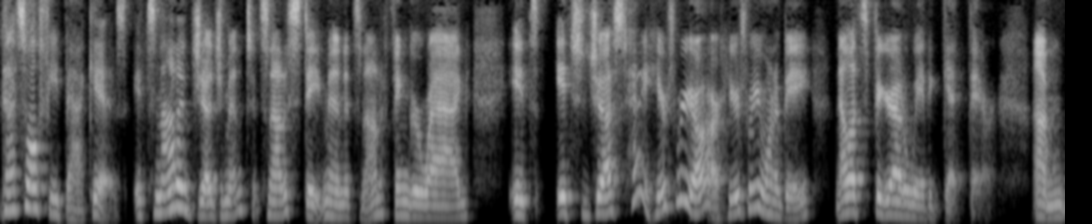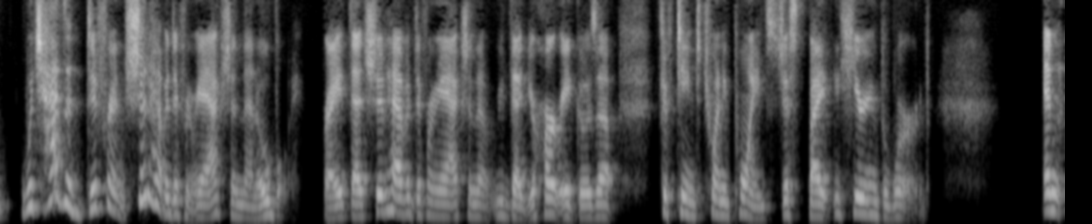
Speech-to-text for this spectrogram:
That's all feedback is. It's not a judgment it's not a statement it's not a finger wag. It's it's just hey here's where you are here's where you want to be now let's figure out a way to get there. Um, which has a different should have a different reaction than oh boy right? That should have a different reaction that your heart rate goes up 15 to 20 points just by hearing the word. And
